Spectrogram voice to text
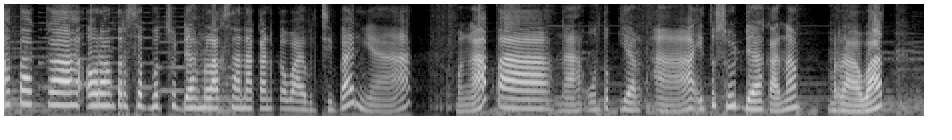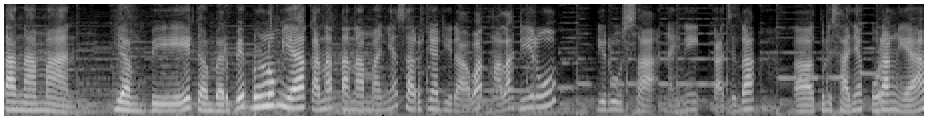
Apakah orang tersebut sudah melaksanakan kewajibannya? Mengapa? Nah, untuk yang A itu sudah karena merawat tanaman. Yang B, gambar B belum ya karena tanamannya seharusnya dirawat malah diru dirusak. Nah, ini Kak Citra uh, tulisannya kurang ya.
